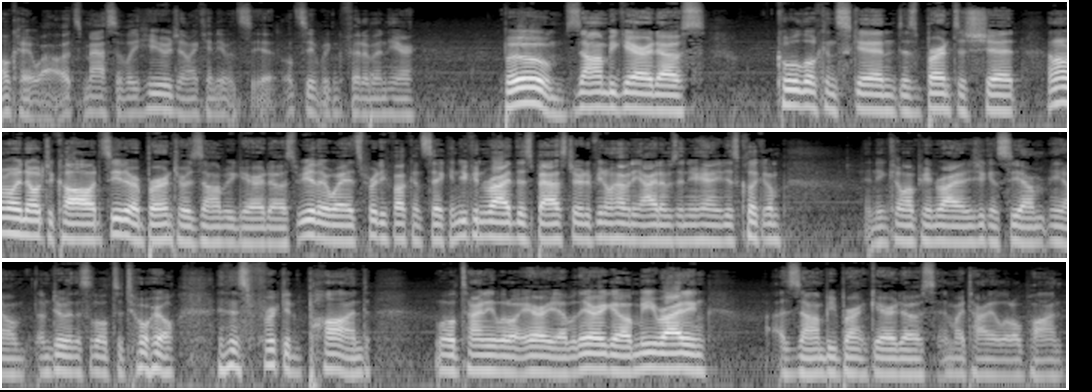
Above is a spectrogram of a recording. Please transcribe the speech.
Okay, wow, it's massively huge and I can't even see it. Let's see if we can fit him in here. Boom, zombie Gyarados cool looking skin, just burnt as shit. I don't really know what to call it. It's either a burnt or a zombie Gyarados. But either way, it's pretty fucking sick. And you can ride this bastard if you don't have any items in your hand. You just click them, and you can come up here and ride. And as you can see, I'm you know I'm doing this little tutorial in this freaking pond, little tiny little area. But there we go, me riding a zombie burnt Gyarados in my tiny little pond.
